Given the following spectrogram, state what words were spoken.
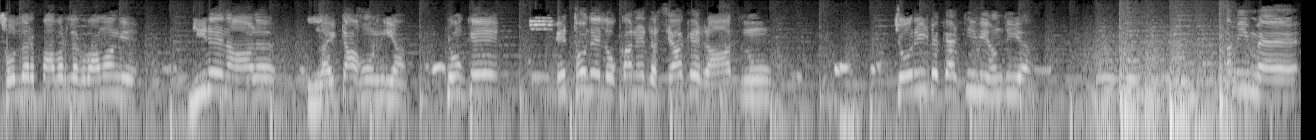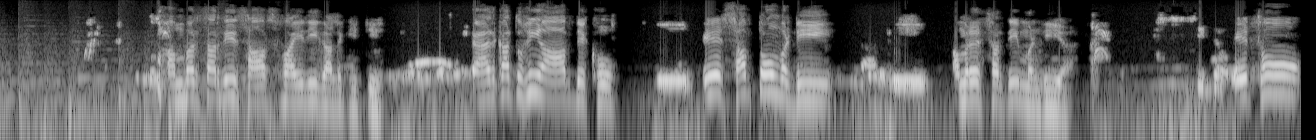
ਸੋਲਰ ਪਾਵਰ ਲਗਵਾਵਾਂਗੇ, ਜਿਹਦੇ ਨਾਲ ਲਾਈਟਾਂ ਹੋਣਗੀਆਂ। ਕਿਉਂਕਿ ਇੱਥੋਂ ਦੇ ਲੋਕਾਂ ਨੇ ਦੱਸਿਆ ਕਿ ਰਾਤ ਨੂੰ ਚੋਰੀ ਡਕੈਤੀ ਵੀ ਹੁੰਦੀ ਆ। ਵੀ ਮੈਂ ਅੰਮ੍ਰਿਤਸਰ ਦੀ ਸਾਫ਼ ਸਫ਼ਾਈ ਦੀ ਗੱਲ ਕੀਤੀ। ਐਤਕਾ ਤੁਸੀਂ ਆਪ ਦੇਖੋ, ਇਹ ਸਭ ਤੋਂ ਵੱਡੀ ਅੰਮ੍ਰਿਤਸਰ ਦੀ ਮੰਡੀ ਆ। ਇਥੋਂ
